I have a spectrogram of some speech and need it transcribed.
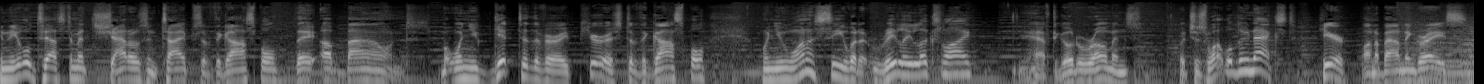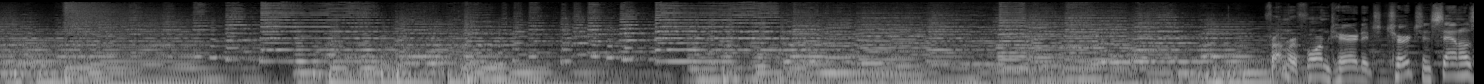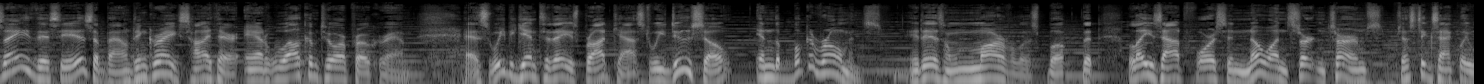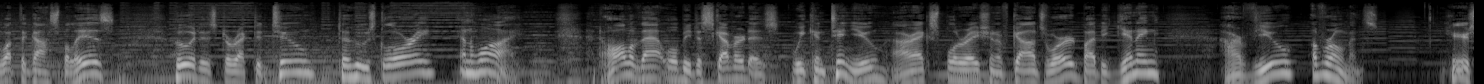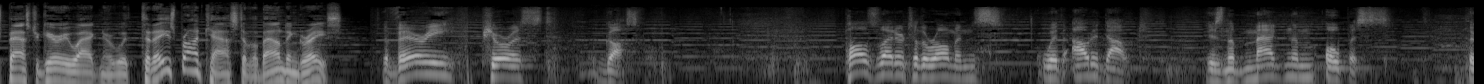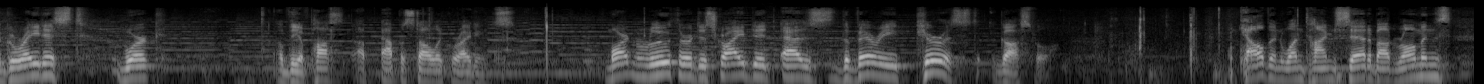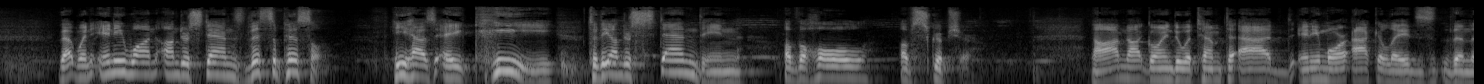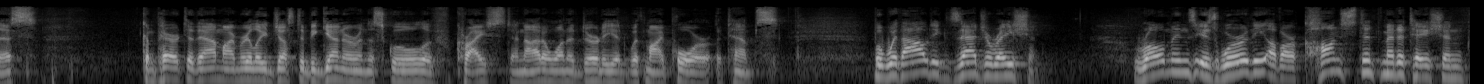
In the Old Testament, shadows and types of the gospel, they abound. But when you get to the very purest of the gospel, when you want to see what it really looks like, you have to go to Romans, which is what we'll do next, here on Abounding Grace. Reformed Heritage Church in San Jose, this is Abounding Grace. Hi there, and welcome to our program. As we begin today's broadcast, we do so in the book of Romans. It is a marvelous book that lays out for us in no uncertain terms just exactly what the gospel is, who it is directed to, to whose glory, and why. And all of that will be discovered as we continue our exploration of God's Word by beginning our view of Romans. Here's Pastor Gary Wagner with today's broadcast of Abounding Grace. The very purest gospel. Paul's letter to the Romans, without a doubt, is the magnum opus, the greatest work of the apostolic writings. Martin Luther described it as the very purest gospel. Calvin one time said about Romans that when anyone understands this epistle, he has a key to the understanding of the whole of Scripture. Now, I'm not going to attempt to add any more accolades than this. Compared to them, I'm really just a beginner in the school of Christ, and I don't want to dirty it with my poor attempts. But without exaggeration, Romans is worthy of our constant meditation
